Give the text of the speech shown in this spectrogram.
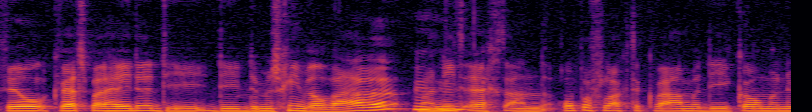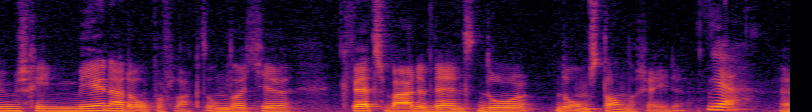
veel kwetsbaarheden die, die er misschien wel waren, maar Mhm. niet echt aan de oppervlakte kwamen, die komen nu misschien meer naar de oppervlakte, omdat je kwetsbaarder bent door de omstandigheden. Ja. Eh,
